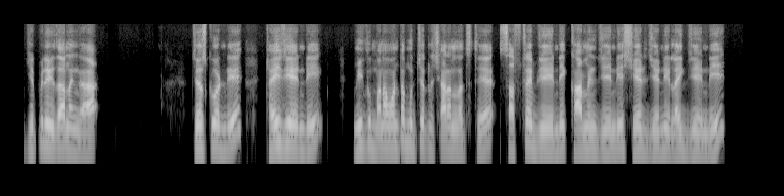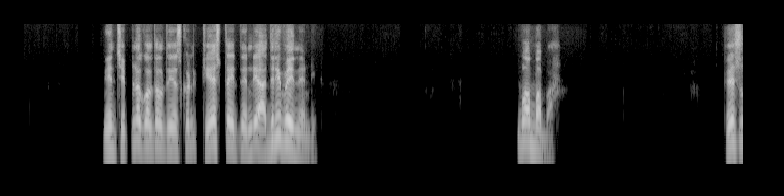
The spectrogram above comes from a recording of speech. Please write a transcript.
చెప్పిన విధానంగా చేసుకోండి. ట్రై చేయండి. మీకు మన వంట ముచ్చట్లు ఛానల్ నచ్చితే సబ్స్క్రైబ్ చేయండి కామెంట్ చేయండి షేర్ చేయండి లైక్ చేయండి నేను చెప్పిన కొలతలు తీసుకోండి. టేస్ట్ అయితే అండి అదిరిపోయిందండి. బాబా టేస్ట్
